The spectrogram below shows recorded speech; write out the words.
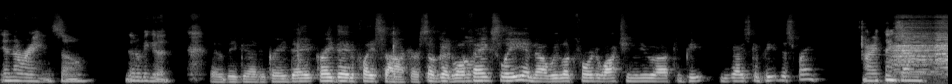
in the rain. So it'll be good. It'll be good. A great day. Great day to play soccer. So good. Well, thanks, Leigh, and uh, we look forward to watching you uh, compete. You guys compete this spring. All right. Thanks, Adam.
